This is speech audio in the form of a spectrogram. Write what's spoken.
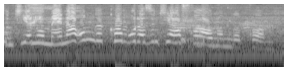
Sind hier nur Männer umgekommen oder sind hier auch Frauen umgekommen?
